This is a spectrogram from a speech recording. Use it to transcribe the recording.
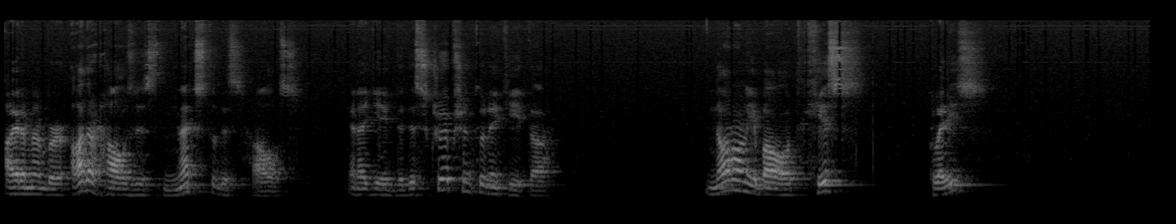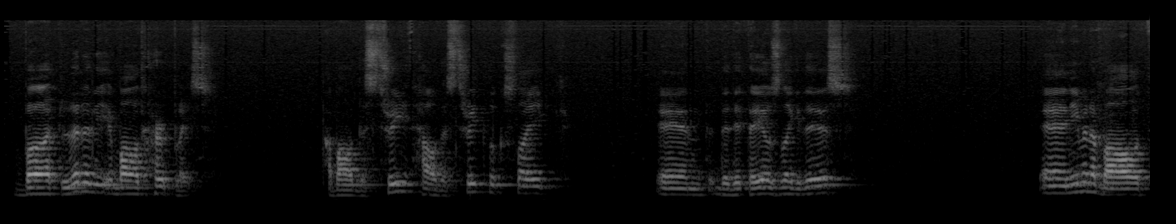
I remember other houses next to this house. And I gave the description to Nikita, not only about his place, but literally about her place. About the street, how the street looks like, and the details like this and even about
